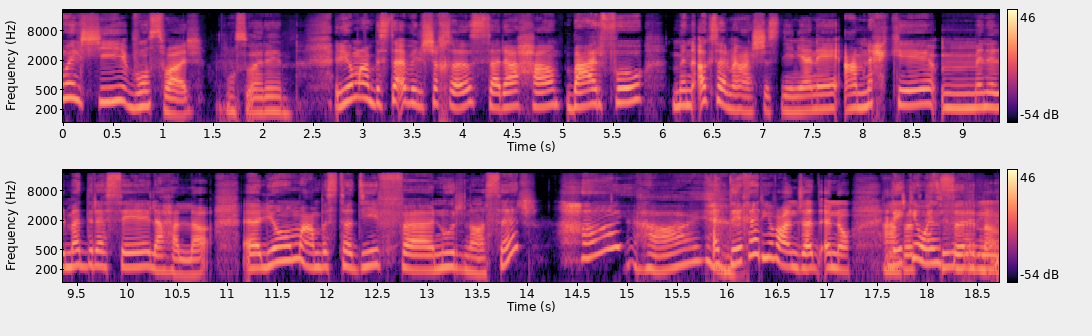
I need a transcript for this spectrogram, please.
أول شي bonsoir. بونسوارين. اليوم عم بستقبل شخص صراحة بعرفه من أكثر من عشر سنين يعني عم نحكي من المدرسة لهلأ. اليوم عم بستضيف نور ناصر. hi. hi. قد إيه غريب عن جد إنه ليكي وين صرنا؟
